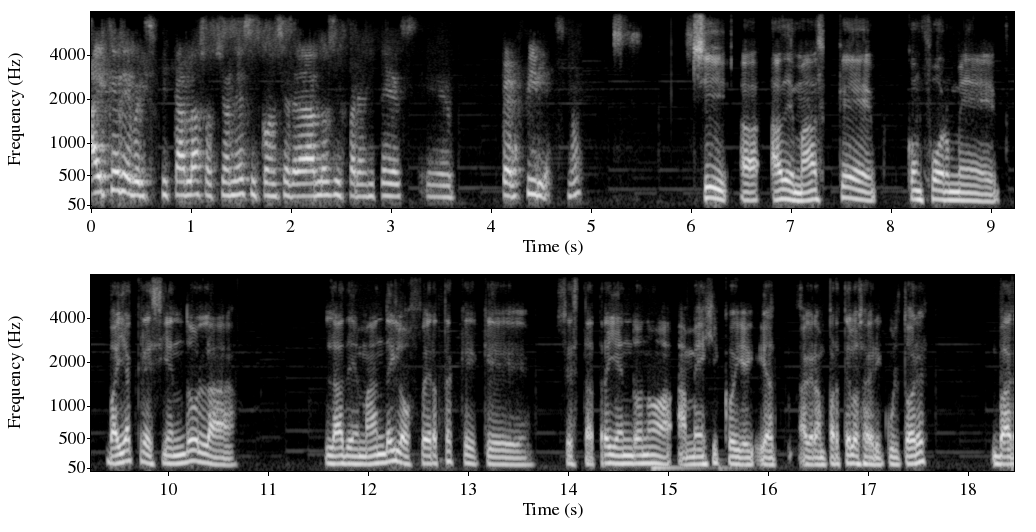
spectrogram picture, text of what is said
hay que diversificar las opciones y considerar los diferentes eh, perfiles, ¿no? Sí, además que conforme vaya creciendo la, demanda y la oferta que, se está trayendo a, México y, a, gran parte de los agricultores, va,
